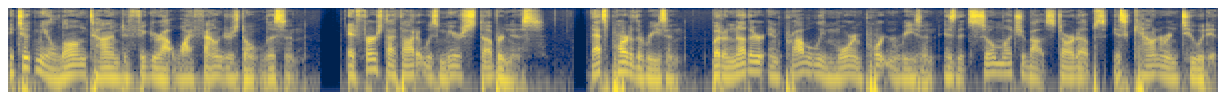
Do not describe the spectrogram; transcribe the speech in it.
It took me a long time to figure out why founders don't listen. At first, I thought it was mere stubbornness. That's part of the reason. But another and probably more important reason is that so much about startups is counterintuitive.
